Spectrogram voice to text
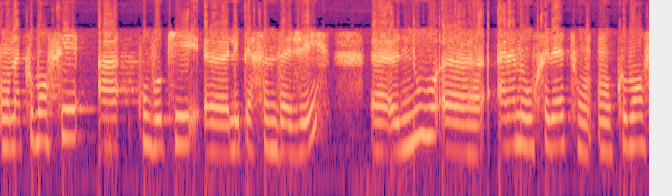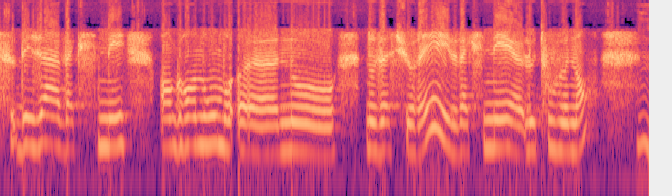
on, a commencé à convoquer les personnes âgées. Euh, nous, euh, à la Méocrédette, on, on, commence déjà à vacciner en grand nombre euh, nos, nos assurés et vacciner le tout venant. Hmm.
